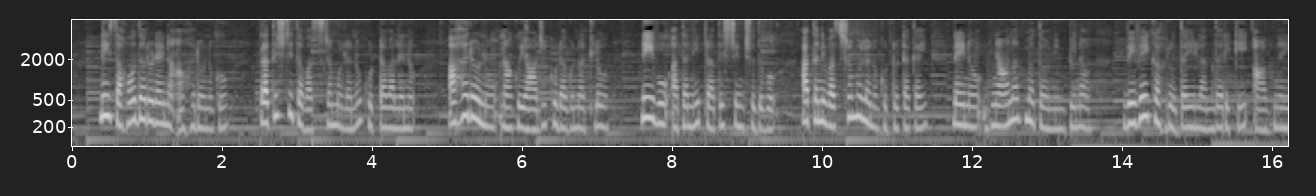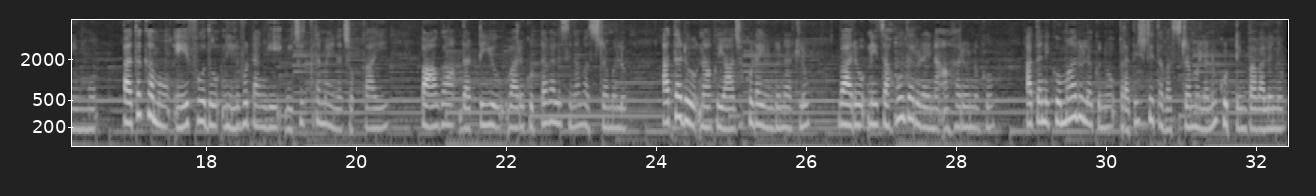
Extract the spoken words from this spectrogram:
నీ సహోదరుడైన అహరోనుకు ప్రతిష్ఠిత వస్త్రములను కుట్టవలెను. అహరోను నాకు యాజకుడగునట్లు నీవు అతన్ని ప్రతిష్ఠించుదువు. అతని వస్త్రములను కుట్టుటకై నేను జ్ఞానాత్మతో నింపిన వివేక హృదయులందరికీ ఆజ్ఞయిమ్ము. పథకము ఏఫోదు నిలువుటంగి విచిత్రమైన చొక్కాయి పాగా దట్టియు వారు కుట్టవలసిన వస్త్రములు. అతడు నాకు యాజకుడై ఉండునట్లు వారు నీ సహోదరుడైన అహరోనుకు అతని కుమారులకును ప్రతిష్ఠిత వస్త్రములను కుట్టింపవలెను.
